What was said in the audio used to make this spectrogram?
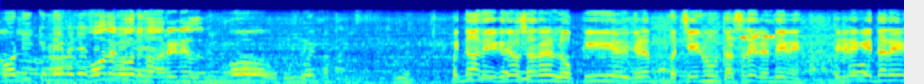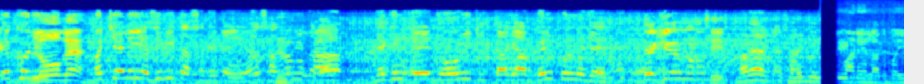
ਬੋਡੀ ਕਿੰਨੇ ਵਜੇ ਉਹ ਦੇਖੋ ਦਿਖਾ ਰਹੇ ਨੇ ਉਹ ਕੋਈ ਪਤਾ ਨਹੀਂ। ਕਿੱਦਾਂ ਦੇਖਦੇ ਹੋ ਸਰ ਲੋਕੀ ਜਿਹੜਾ ਬੱਚੇ ਨੂੰ ਤਰਸਦੇ ਰਹਿੰਦੇ ਨੇ ਤੇ ਜਿਹੜੇ ਕਿ ਇਦਾਂ ਦੇ ਦੇਖੋ ਜੀ ਲੋਕ ਹੈ? ਬੱਚੇ ਲਈ ਅਸੀਂ ਵੀ ਤਰਸਦੇ ਪਏ ਆ ਸਾਨੂੰ ਵੀ ਪਤਾ। ਲੇਕਿਨ ਇਹ ਜੋ ਵੀ ਕੀਤਾ ਗਿਆ ਬਿਲਕੁਲ ਨਜਾਇਜ਼ ਕੀਤਾ ਠੀਕ ਮਾੜਾ ਸਾਰੀ ਮਾੜੇ ਹਾਲਾਤ ਭਾਈ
